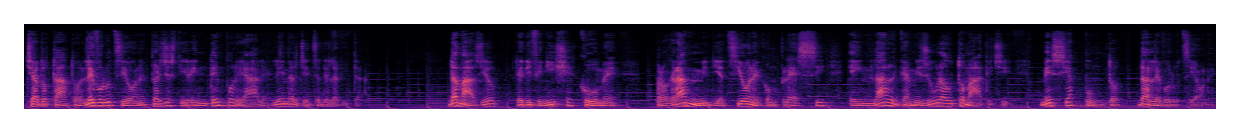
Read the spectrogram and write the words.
ci ha dotato l'evoluzione per gestire in tempo reale le emergenze della vita. Damasio le definisce come programmi di azione complessi e in larga misura automatici, messi a punto dall'evoluzione.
